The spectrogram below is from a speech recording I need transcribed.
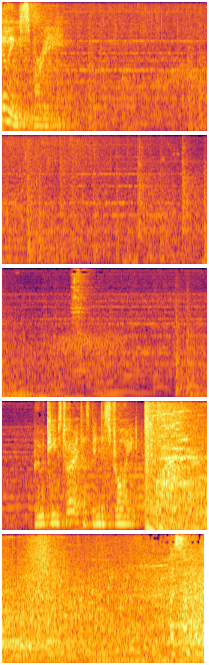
Killing spree. Blue Team's turret has been destroyed. A summoner.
